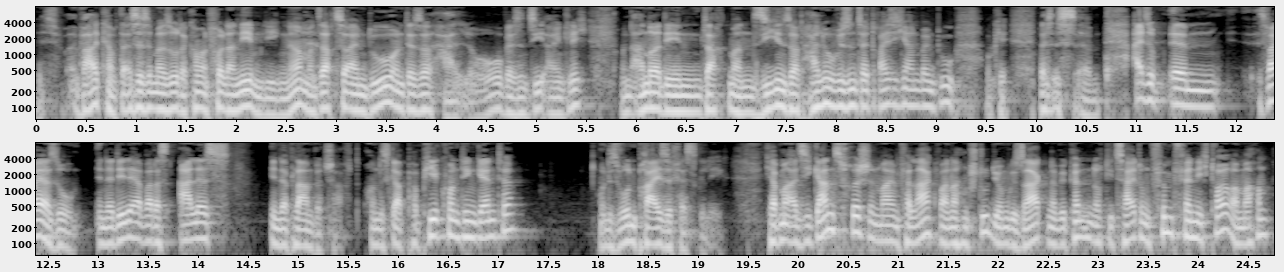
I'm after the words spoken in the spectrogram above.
Ich, Wahlkampf, da ist es immer so, da kann man voll daneben liegen. Ne? Man sagt zu einem Du und der sagt, hallo, wer sind Sie eigentlich? Und anderer, den sagt man Sie und sagt, hallo, wir sind seit 30 Jahren beim Du. Okay, das ist, ähm, also, ähm, es war ja so, in der DDR war das alles in der Planwirtschaft. Und es gab Papierkontingente und es wurden Preise festgelegt. Ich habe mal, als ich ganz frisch in meinem Verlag war, nach dem Studium gesagt, na, wir könnten doch die Zeitung fünf Pfennig teurer machen,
